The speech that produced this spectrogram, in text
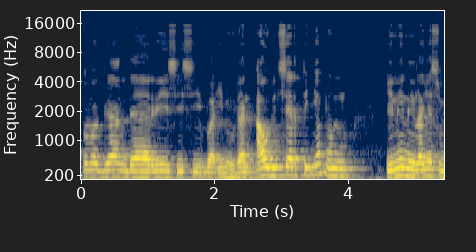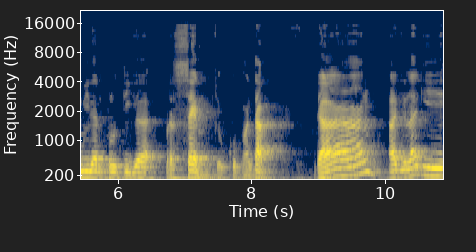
Pemegang dari sisi Bainu dan audit settingnya pun ini nilainya 93% cukup mantap. Dan lagi-lagi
